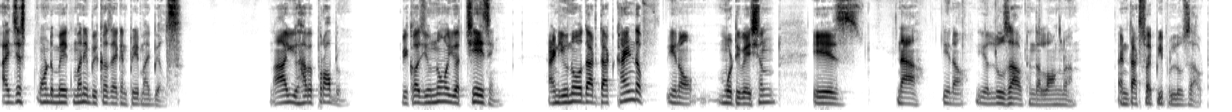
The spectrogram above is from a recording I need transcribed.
I just want to make money because I can pay my bills. Now you have a problem because you know you're chasing. And you know that that kind of you know motivation is now nah, you know you lose out in the long run. And that's why people lose out.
